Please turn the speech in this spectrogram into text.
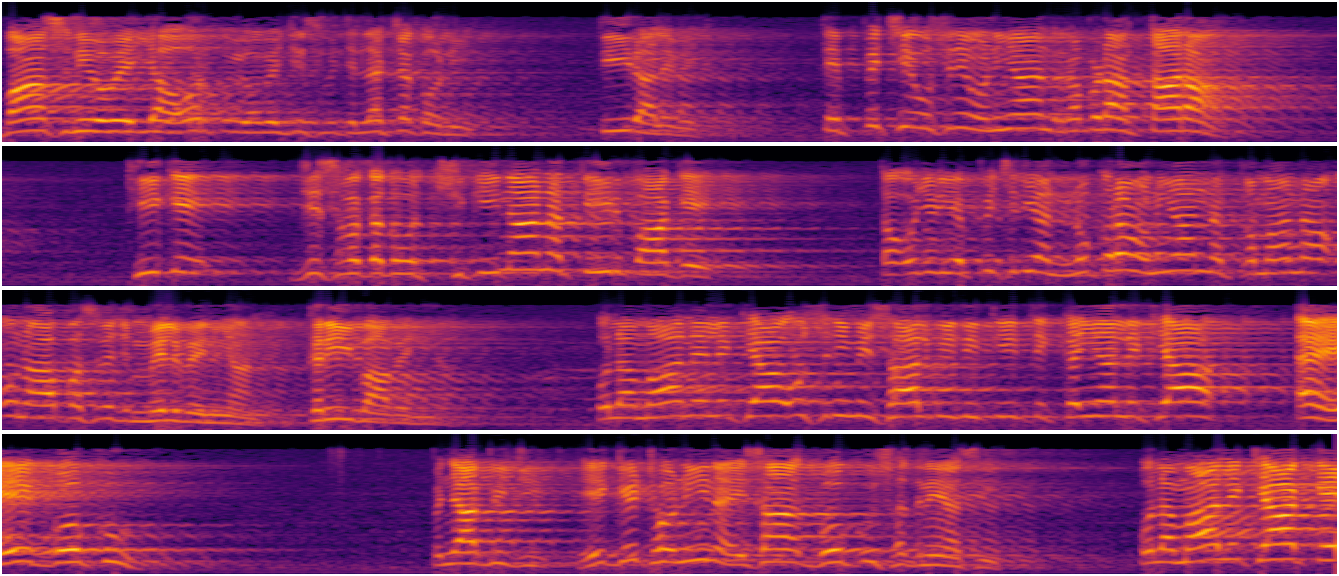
بانس نہیں ہوے یا اور کوئی ہوے جس وچ لچک ہونی تیر والے تے پیچھے اس نے ہونیاں ربڑاں تاراں ٹھیک ہے جس وقت وہ چکینا نہ تیر پا کے تو وہ جڑی پچھلیاں نکرا ہونیاں نہ کمانا ان آپس میں مل وینیاں قریب آ وینیاں علماء نے لکھیا اس نے مثال بھی دیتی تھی کئیاں لکھیا اے گوکو پنجابی جی یہ گٹھ ہونی نا اساں گوکو سدنے اسی علماء لکھیا کہ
